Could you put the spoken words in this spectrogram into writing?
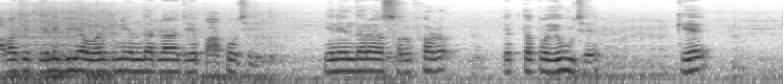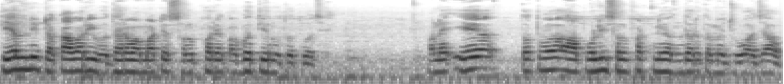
આવા જે તેલીબિયા વર્ગની અંદરના જે પાકો છે, એની અંદર સલ્ફર એક તત્વ એવું છે કે તેલની ટકાવારી વધારવા માટે સલ્ફર એક અગત્યનું તત્વ છે. અને એ તત્વ આ પોલીસલ્ફેટની અંદર તમે જોવા જાઓ,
